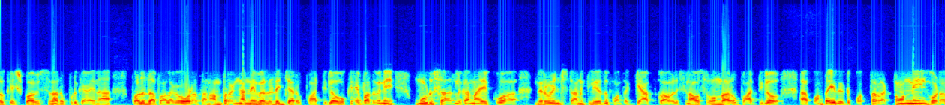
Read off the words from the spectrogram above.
లోకేష్ భావిస్తున్నారు. ఇప్పటికే ఆయన పలు దఫాలుగా కూడా తన అంతరంగాన్ని వెల్లడించారు. పార్టీలో ఒకే పదవిని మూడు సార్లు కన్నా ఎక్కువ నిర్వహించడానికి లేదు. కొంత గ్యాప్ కావాల్సిన అవసరం ఉన్నారు. పార్టీలో కొంత ఏదైతే కొత్త రక్తాన్ని కూడా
